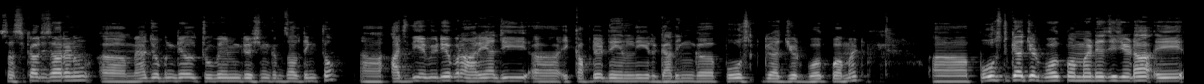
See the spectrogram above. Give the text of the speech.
ਸਤਿ ਸ਼੍ਰੀ ਅਕਾਲ ਜੀ ਸਾਰਿਆਂ ਨੂੰ। ਮੈਂ Joban Gill True Immigration Consulting ਤੋਂ। ਅੱਜ ਦੀ ਇਹ ਵੀਡੀਓ ਬਣਾ ਰਹੇ ਹਾਂ ਜੀ ਇੱਕ ਅਪਡੇਟ ਦੇਣ ਲਈ regarding post graduate work permit post graduate work permit ਹੈ ਜੀ ਜਿਹੜਾ ਇਹ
